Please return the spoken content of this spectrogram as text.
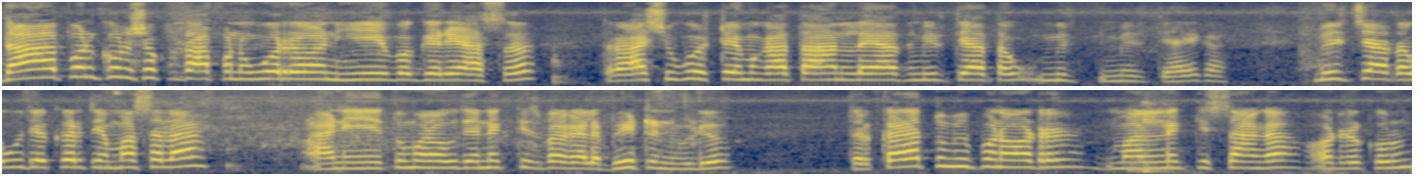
डाळ पण करू शकतो. आपण वरण हे वगैरे असं. तर अशी गोष्ट आहे मग आता आणलंय आता मिरची आता मिर मिरची आहे का? मिरची आता उद्या करते मसाला. आणि तुम्हाला उद्या नक्कीच बघायला भेटेन व्हिडिओ. तर करा तुम्ही पण ऑर्डर. मला नक्कीच सांगा ऑर्डर करून.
